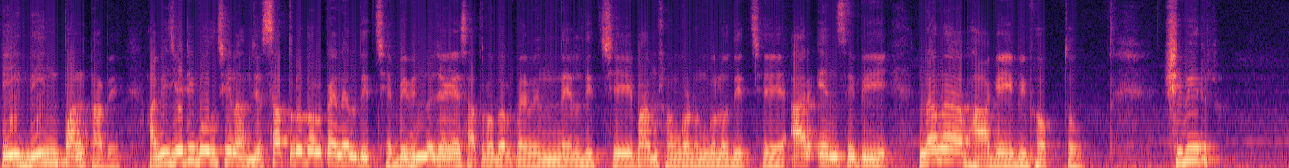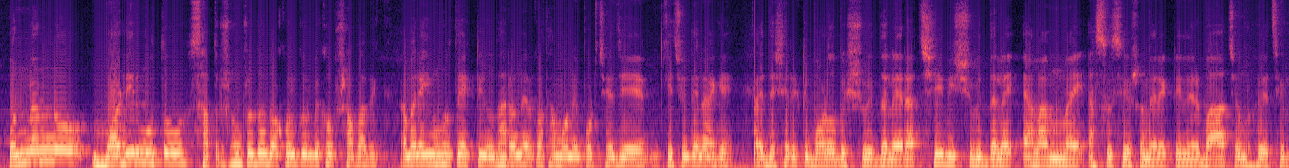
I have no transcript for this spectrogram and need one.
এই দিন পাল্টাবে। আমি যেটি বলছিলাম যে ছাত্রদল প্যানেল দিচ্ছে, বিভিন্ন জায়গায় ছাত্রদল প্যানেল দিচ্ছে, বাম সংগঠনগুলো দিচ্ছে, আর এনসিপি নানা ভাগে বিভক্ত। শিবির অন্যান্য বডির মতো ছাত্র সংসদও দখল করবে খুব স্বাভাবিক। আমার এই মুহূর্তে একটি উদাহরণের কথা মনে পড়ছে যে কিছুদিন আগে দেশের একটি বড় বিশ্ববিদ্যালয়, রাজশাহী বিশ্ববিদ্যালয় অ্যালামনাই অ্যাসোসিয়েশনের একটি নির্বাচন হয়েছিল।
